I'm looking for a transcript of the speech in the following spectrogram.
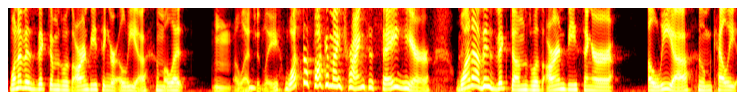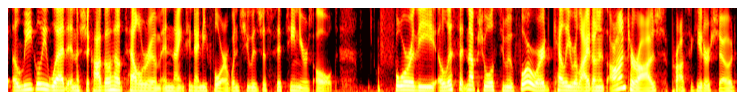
One of his victims was R&B singer Aaliyah, whom alle- mm, allegedly. what the fuck am I trying to say here? One of his victims was R&B singer Aaliyah, whom Kelly illegally wed in a Chicago hotel room in 1994 when she was just 15 years old. For the illicit nuptials to move forward, Kelly relied on his entourage, prosecutors showed.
